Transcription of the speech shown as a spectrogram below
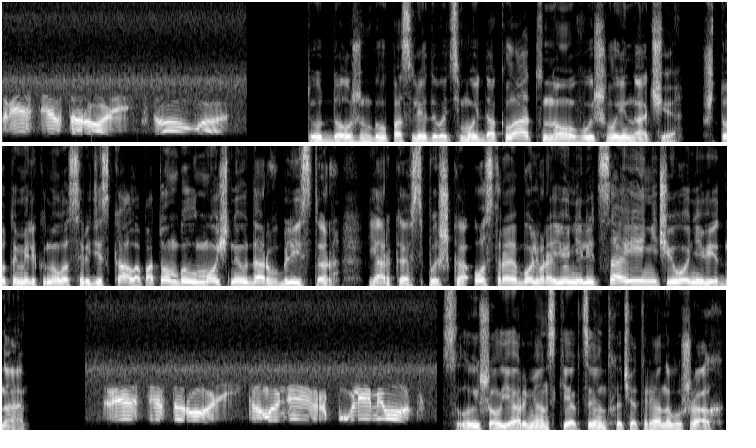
202 Кто у вас? Тут должен был последовать мой доклад, но вышло иначе. Что-то мелькнуло среди скал, а потом был мощный удар в блистер. Яркая вспышка, острая боль в районе лица и ничего не видно. 202 Командир, пулемет! Слышал я армянский акцент Хачатряна в ушах.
